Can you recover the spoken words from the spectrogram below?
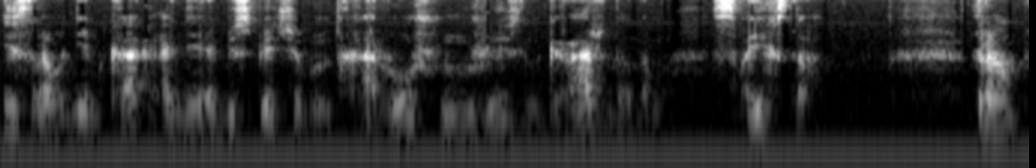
И сравним, как они обеспечивают хорошую жизнь гражданам своих стран. Трамп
